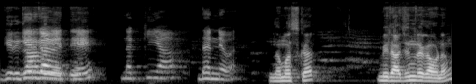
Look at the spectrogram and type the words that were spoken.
गिरगाव येथे. नक्की या. धन्यवाद. नमस्कार. मी राजेंद्र गावणं.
